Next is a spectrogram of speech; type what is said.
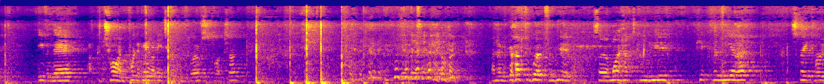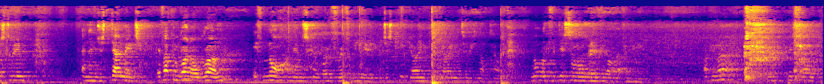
Even there, I can try and pull him in, I need to get close, like so. Going to have to work from here. So I might have to come here, kick the knee stay close to him, and then just damage. If I can run, I'll run. If not, I'm then just going to go for it from here and just keep going, keep going until he's knocked out. not looking for disarms or anything like that from here. That. This side.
